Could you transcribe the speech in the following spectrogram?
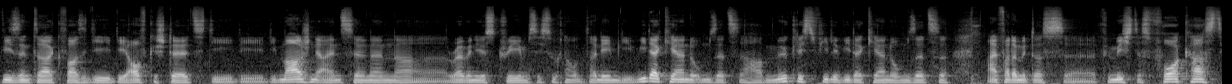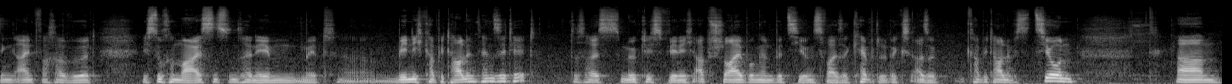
wie sind da quasi die, die aufgestellt, die, die, die Margen der einzelnen äh, Revenue Streams. Ich suche nach Unternehmen, die wiederkehrende Umsätze haben, möglichst viele wiederkehrende Umsätze, einfach damit das äh, für mich das Forecasting einfacher wird. Ich suche meistens Unternehmen mit äh, wenig Kapitalintensität, das heißt möglichst wenig Abschreibungen bzw. Capital, also Kapitalinvestitionen. Ähm,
